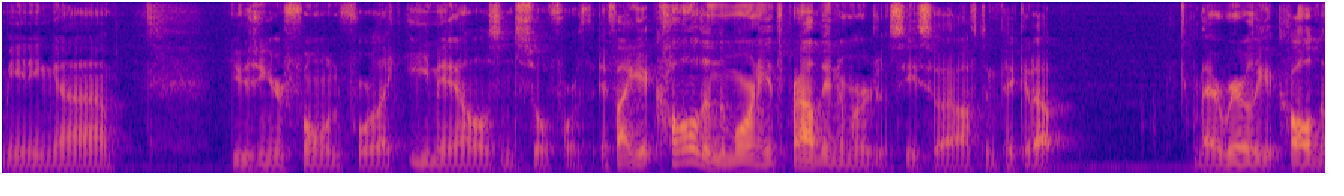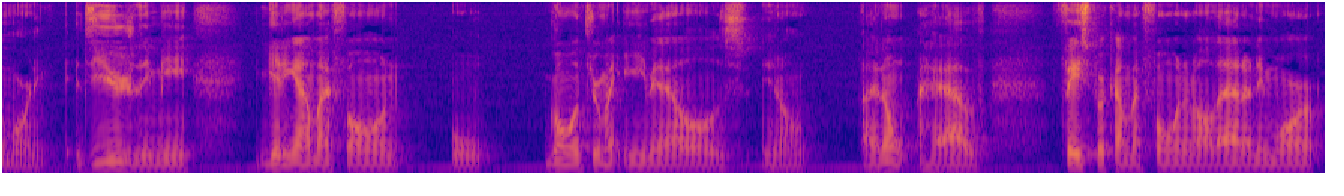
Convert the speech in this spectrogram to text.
meaning uh, using your phone for like emails and so forth. If I get called in the morning, it's probably an emergency, so I often pick it up. But I rarely get called in the morning. It's usually me getting on my phone, going through my emails. You know, I don't have Facebook on my phone and all that anymore.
